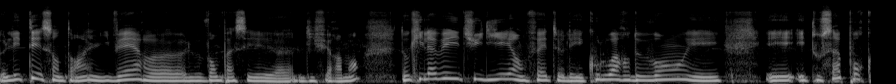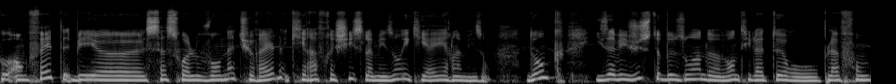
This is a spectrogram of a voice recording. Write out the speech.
euh, l'été s'entend, hein, l'hiver euh, le vent passait euh, différemment. Donc il avait étudié en fait les couloirs de vent et, et, tout ça pour que en fait ben, euh, ça soit le vent naturel qui rafraîchisse la maison et qui aère la maison. Donc ils avaient juste besoin d'un ventilateur au plafond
